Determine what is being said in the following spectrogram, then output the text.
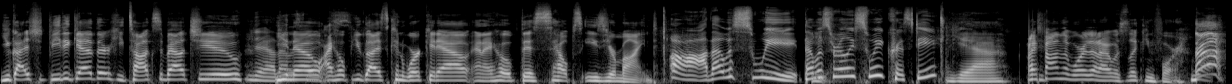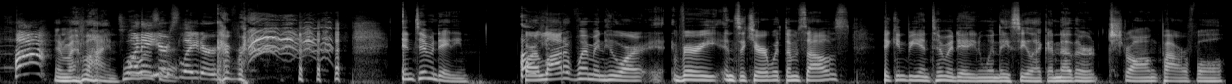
You guys should be together. He talks about you. Yeah, that you was know, nice. I hope you guys can work it out and I hope this helps ease your mind. Aw, that was sweet. That was really sweet, Christy. Yeah. I found the word that I was looking for in my mind. 20 years later. Intimidating. For a lot of women who are very insecure with themselves, it can be intimidating when they see like another strong, powerful,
